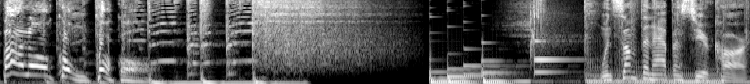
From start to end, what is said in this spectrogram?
Palo con Coco. When something happens to your car,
